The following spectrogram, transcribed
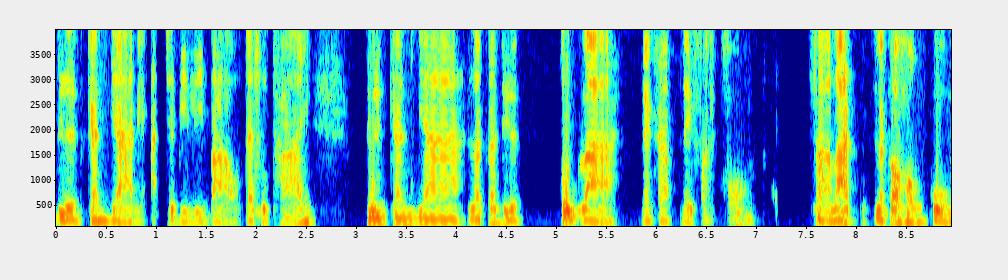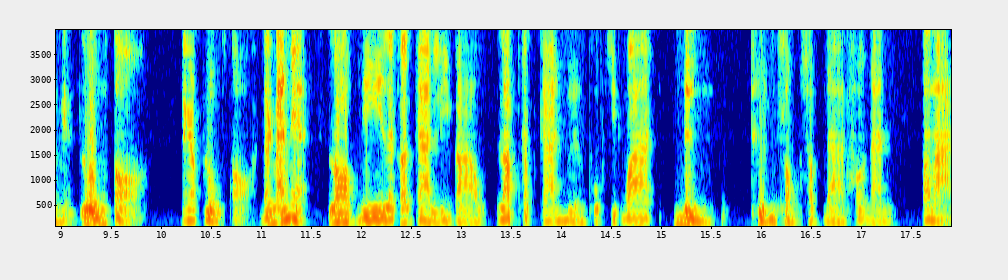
เดือนกันยาเนี่ยอาจจะมีรีบาว แต่สุดท้าย เดือนกันยาแล้วก็เดือนตุลานะครับ ในฝั่งของสหรัฐแล้วก็ฮ่องกงเนี่ยลงต่อนะครับลงต่อ ดังนั้นเนี่ยรอบนี้แล้วก็การรีบาวรับกับการเมืองผมคิดว่า 1 ถึง 2 สัปดาห์เท่านั้นตลาด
